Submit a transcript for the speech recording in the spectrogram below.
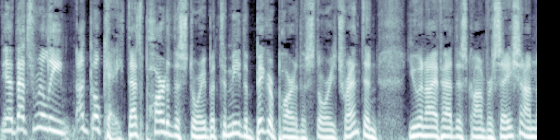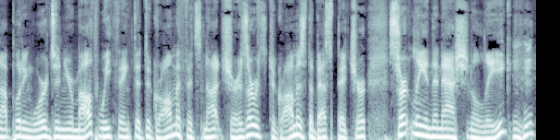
yeah, that's really uh, okay. That's part of the story. But to me, the bigger part of the story, Trent, and you and I have had this conversation. I'm not putting words in your mouth. We think that DeGrom, if it's not Scherzer, it's DeGrom is the best pitcher, certainly in the National League.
